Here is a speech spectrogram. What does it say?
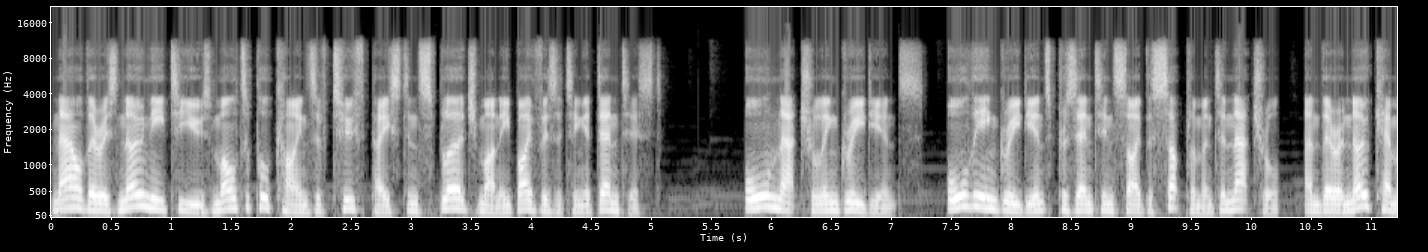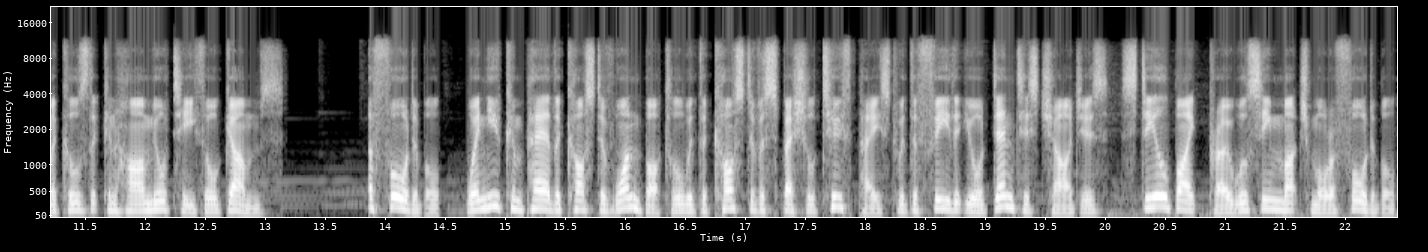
Now there is no need to use multiple kinds of toothpaste and splurge money by visiting a dentist. All natural ingredients. All the ingredients present inside the supplement are natural, and there are no chemicals that can harm your teeth or gums. Affordable. When you compare the cost of one bottle with the cost of a special toothpaste with the fee that your dentist charges, Steel Bite Pro will seem much more affordable.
